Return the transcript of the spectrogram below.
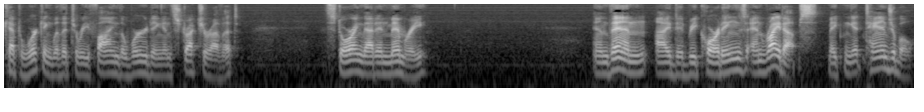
kept working with it to refine the wording and structure of it, storing that in memory. And then I did recordings and write ups, making it tangible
